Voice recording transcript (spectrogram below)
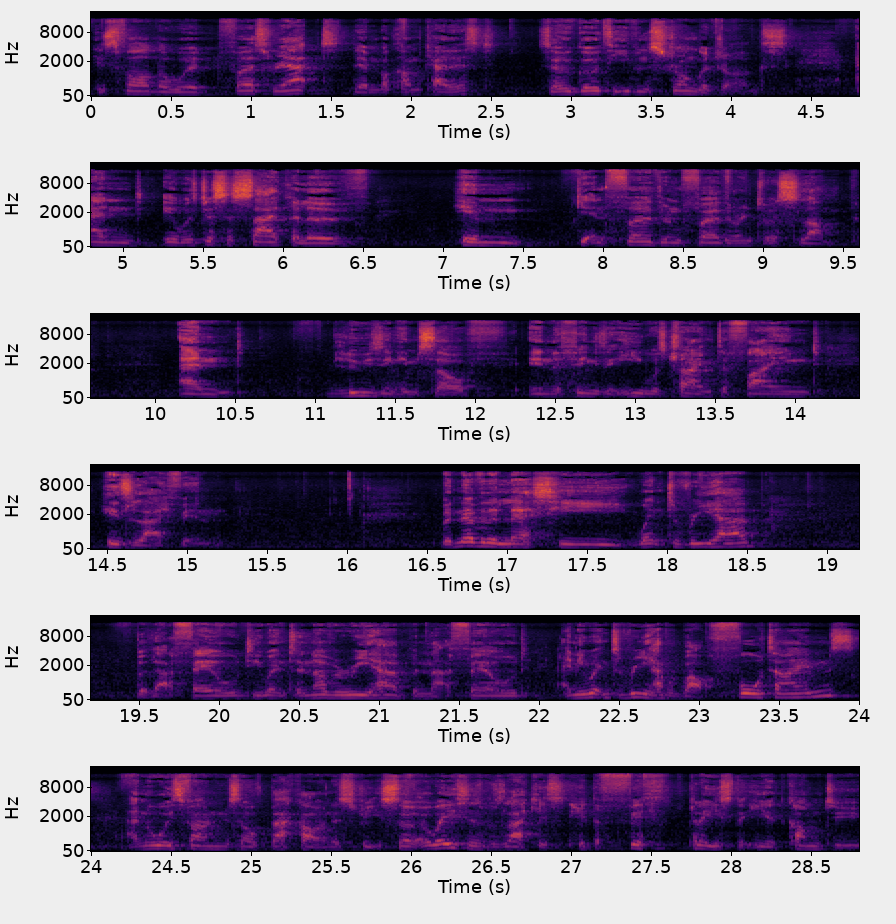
His father would first react, then become calloused, so he'd go to even stronger drugs. And it was just a cycle of him getting further and further into a slump and losing himself in the things that he was trying to find his life in. But nevertheless, he went to rehab, but that failed. He went to another rehab, and that failed. And he went to rehab about four times and always found himself back out on the street. So Oasis was like his, the fifth place that he had come to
